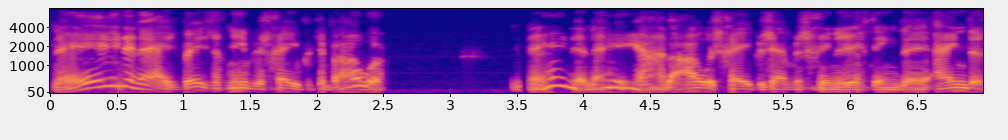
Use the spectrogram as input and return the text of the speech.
Nee, nee, nee, hij is bezig nieuwe schepen te bouwen. Nee, nee, nee. Ja, de oude schepen zijn misschien richting de einde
